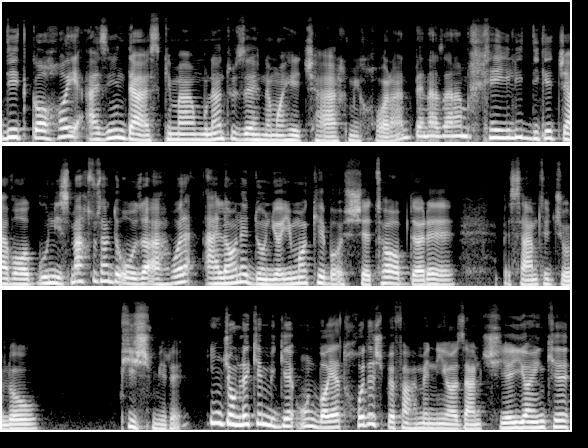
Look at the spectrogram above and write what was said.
دیدگاه های از این دست که معمولا تو ذهن ما هی چرخ می‌خورن به نظرم خیلی دیگه جوابگو نیست. مخصوصا تو اوضاع احوال الان دنیای ما که با شتاب داره به سمت جلو پیش میره. این جمله که میگه اون باید خودش بفهمه نیازم چیه یا اینکه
